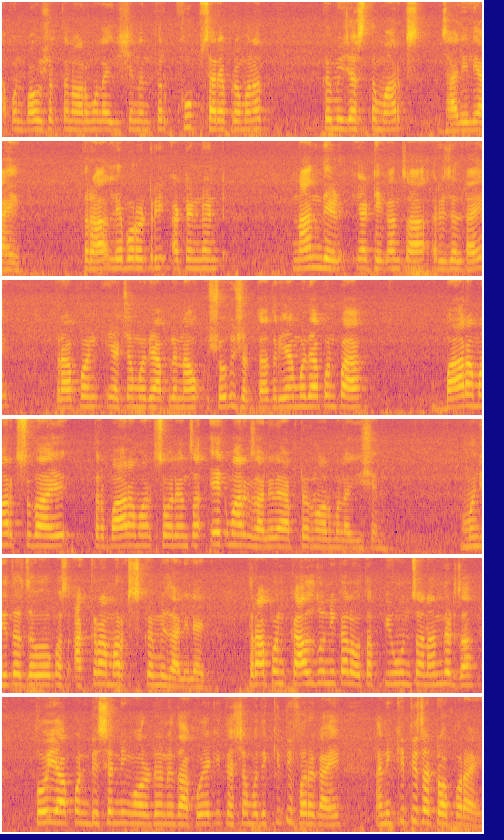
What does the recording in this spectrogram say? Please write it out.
आपण पाहू शकता नॉर्मलायझेशननंतर खूप साऱ्या प्रमाणात कमी जास्त मार्क्स झालेले आहेत. तर हा लेबॉरेटरी अटेंडंट नांदेड या ठिकाणचा हा रिझल्ट आहे. तर आपण याच्यामध्ये आपलं नाव शोधू शकता. तर यामध्ये आपण पहा बारा मार्क्ससुद्धा आहे. तर बारा मार्क्सवाल्यांचा एक मार्क झालेला आहे आफ्टर नॉर्मलायझेशन म्हणजे तर जवळपास अकरा मार्क्स कमी झालेले आहेत. तर आपण काल जो निकाल होता पिऊनचा नांदेडचा तोही आपण डिसेंडिंग ऑर्डरने दाखवूया की त्याच्यामध्ये किती फरक आहे आणि कितीचा टॉपर आहे.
